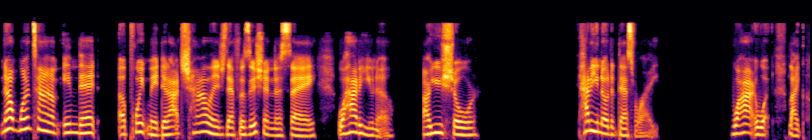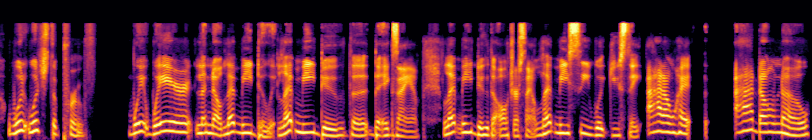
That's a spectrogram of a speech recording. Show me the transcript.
Not one time in that appointment did I challenge that physician to say, "Well, how do you know? Are you sure? How do you know that that's right? Why? What? Like, what? What's the proof? Where? Where? No, let me do it. Let me do the the exam. Let me do the ultrasound. Let me see what you see. I don't have. I don't know.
